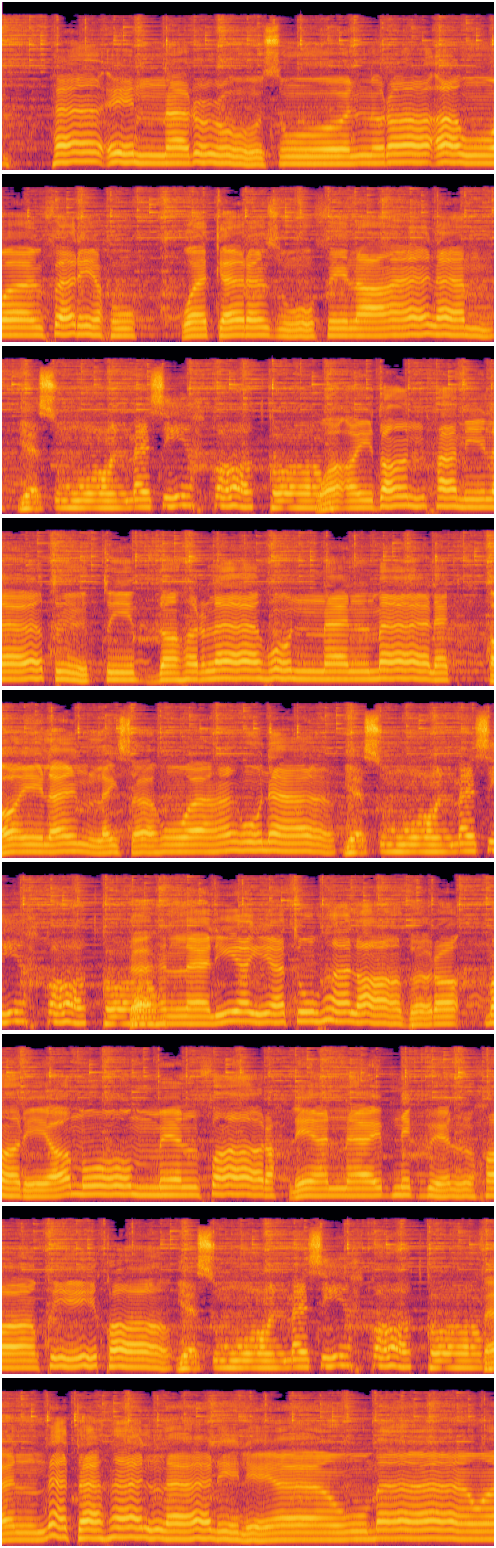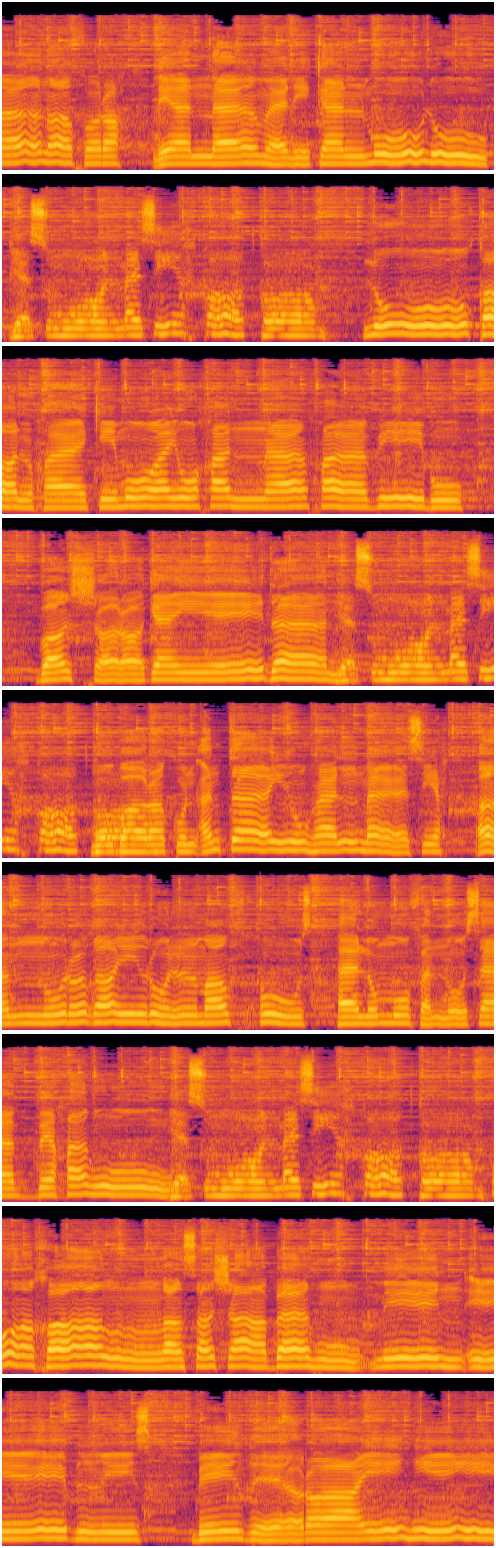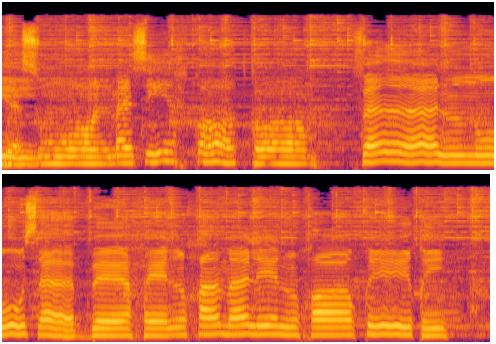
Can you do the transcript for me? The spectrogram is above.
ها إن الرسل رأوا وفرحوا وكرزوا في العالم. يسوع المسيح قد قام. وأيضا حملات الطيب. ظهر لهن الملك. قائلا ليس هو هنا. يسوع المسيح قد قام. تهللي أيتها العذراء مريم أم الفرح لأن ابنك بالحقيقة. يسوع المسيح قد قام. فلنتهلل اليوم ونفرح. لأن ملك الملوك يسوع المسيح قد قام. لوقا الحاكم ويوحنا حبيب بشر جيدا. يسوع المسيح قد مبارك أنت أيها المسيح. النور غير المفحوص. هلم فلنسبحه. يسوع المسيح قد قام وخلص شعبه من إبليس. بذراعه. يسوع المسيح قد قام. فلنسبح الحمل الحقيقي.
